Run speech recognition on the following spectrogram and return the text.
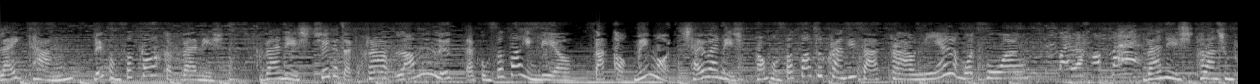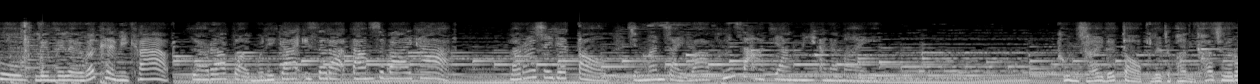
และอีกถังด้วยผงซักฟอกกับวานิชวานิชช่วยกระจัดคราบล้ำลึกแต่ผงซักฟอกอย่างเดียว ซักออกไม่หมดใช้วานิชพร้อมผงซักฟอกทุกครั้งที่ซักคราวเนี้ยหมดห่วง ไปแล้วครับแม่วานิชพลังชมพู ลืมไปเลยว่าเคยมีคราบแล้วเราปล่อยโมนิก้าอิสระตามสบายค่ะลาร่าใช้เด็ดต่อจึงมั่นใจว่าพื้นสะอาดอย่างมีอนามัย คุณใช้ได้ต่อผลิตภัณฑ์ฆ่าเชื้อโร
